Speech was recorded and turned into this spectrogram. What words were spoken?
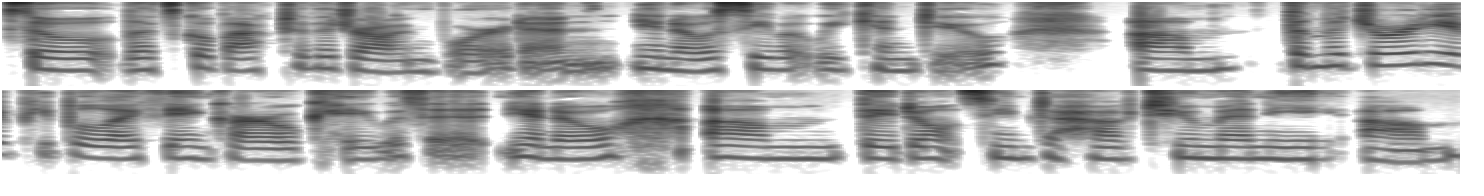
So let's go back to the drawing board and, you know, see what we can do. Um, the majority of people, I think, are okay with it. You know, um, they don't seem to have too many um,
